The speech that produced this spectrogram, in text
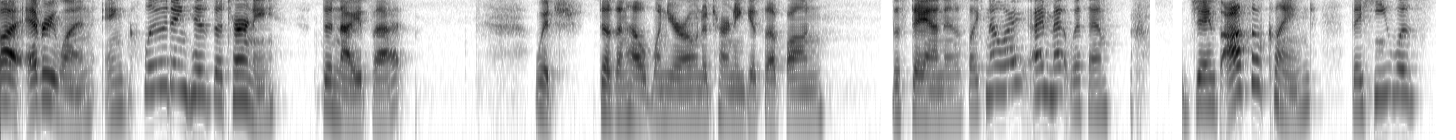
but everyone, including his attorney, denied that. Which doesn't help when your own attorney gets up on the stand and it's like, no, I, I met with him. James also claimed that he was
